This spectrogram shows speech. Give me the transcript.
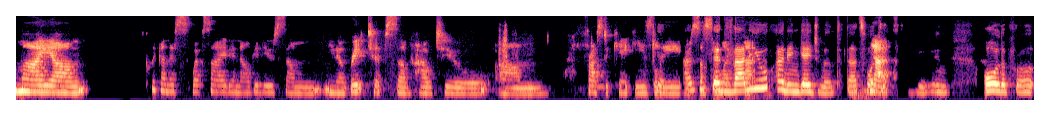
my um, click on this website and i'll give you some you know great tips of how to um, frosted cake easily. Yeah. As you said, like value that. and engagement. That's what yes. in all the pro,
